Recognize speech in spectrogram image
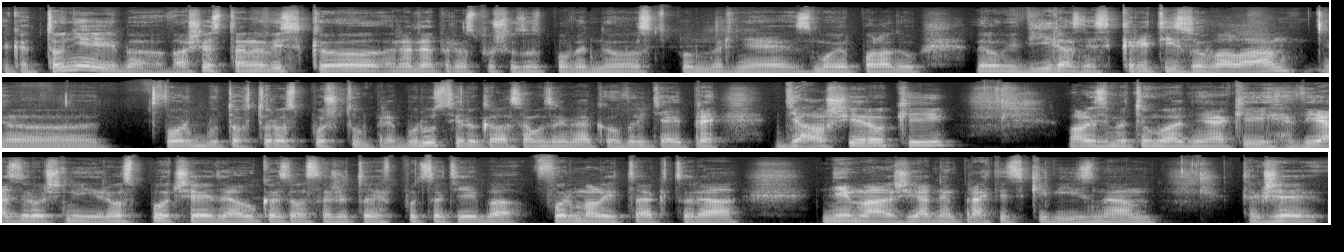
Tak a to nie je iba vaše stanovisko. Rada pre rozpočtovú zodpovednosť pomerne z môjho pohľadu veľmi výrazne skritizovala e, tvorbu tohto rozpočtu pre budúci rok, ale samozrejme, ako hovoríte, aj pre ďalšie roky. Mali sme tu mať nejaký viacročný rozpočet a ukázalo sa, že to je v podstate iba formalita, ktorá nemá žiaden praktický význam. Takže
